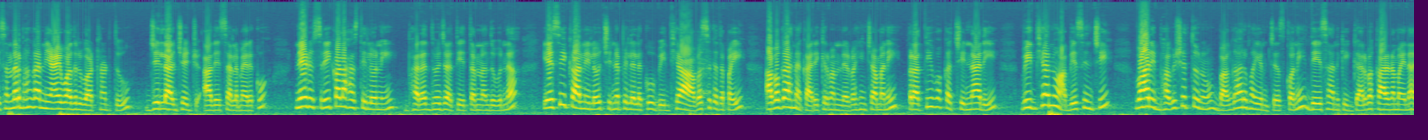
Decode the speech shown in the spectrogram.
ఈ సందర్భంగా న్యాయవాదులు మాట్లాడుతూ జిల్లా జడ్జ్ ఆదేశాల మేరకు నేడు శ్రీకాళహస్తిలోని భరద్వజ తీర్థం నందు ఉన్న ఎస్సీ కాలనీలో చిన్నపిల్లలకు విద్యా ఆవశ్యకతపై అవగాహన కార్యక్రమం నిర్వహించామని ప్రతి ఒక్క చిన్నారి విద్యను అభ్యసించి వారి భవిష్యత్తును బంగారుమయం చేసుకొని దేశానికి గర్వకారణమైన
